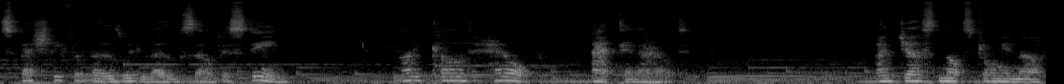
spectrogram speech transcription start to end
especially for those with low self esteem. I can't help acting out. I'm just not strong enough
